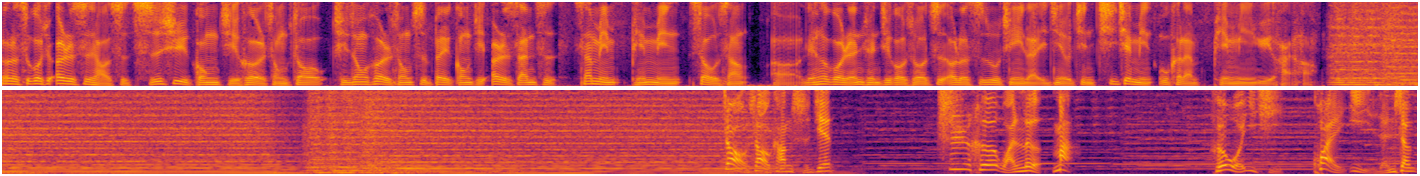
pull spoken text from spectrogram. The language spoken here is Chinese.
俄罗斯过去二十四小时持续攻击赫尔松州，其中赫尔松市被攻击二十三次，三名平民受伤。啊、呃，联合国人权机构说，自俄罗斯入侵以来，已经有近七千名乌克兰平民遇害。哈，赵少康时间，吃喝玩乐骂，和我一起快意人生。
